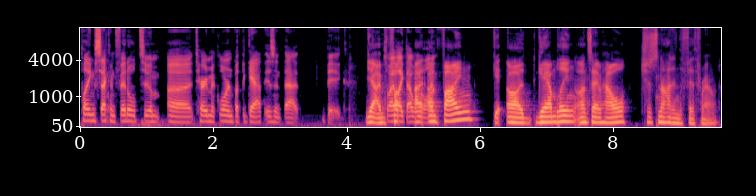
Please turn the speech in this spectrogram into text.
playing second fiddle to uh, Terry McLaurin, but the gap isn't that big. Yeah, I'm so fi- I like that one. I, am fine uh, gambling on Sam Howell, just not in the fifth round.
